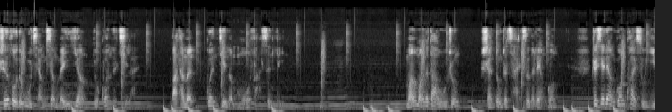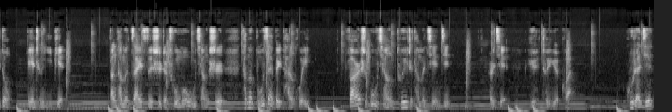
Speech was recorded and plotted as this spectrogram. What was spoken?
身后的雾墙像门一样又关了起来，把他们关进了魔法森林。茫茫的大雾中闪动着彩色的亮光，这些亮光快速移动，连成一片。当他们再次试着触摸雾墙时，他们不再被弹回，反而是雾墙推着他们前进，而且越推越快。忽然间，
